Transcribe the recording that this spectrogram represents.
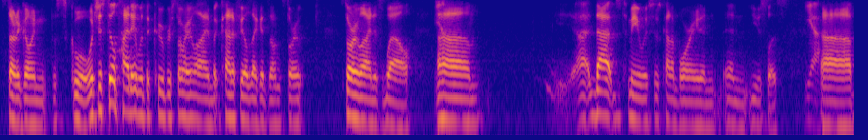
started going to school, which is still tied in with the Cooper storyline, but kind of feels like its own story storyline as well. Yeah. Um, uh, that to me was just kind of boring and, and useless. Yeah. Uh,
